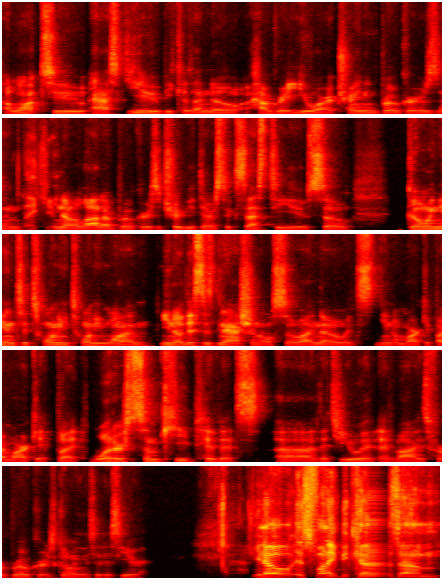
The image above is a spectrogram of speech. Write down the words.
I want to ask you because I know how great you are at training brokers, and Thank you. you know a lot of brokers attribute their success to you. So, going into 2021, you know this is national, so I know it's you know market by market. But what are some key pivots uh, that you would advise for brokers going into this year? You know, it's funny because um,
